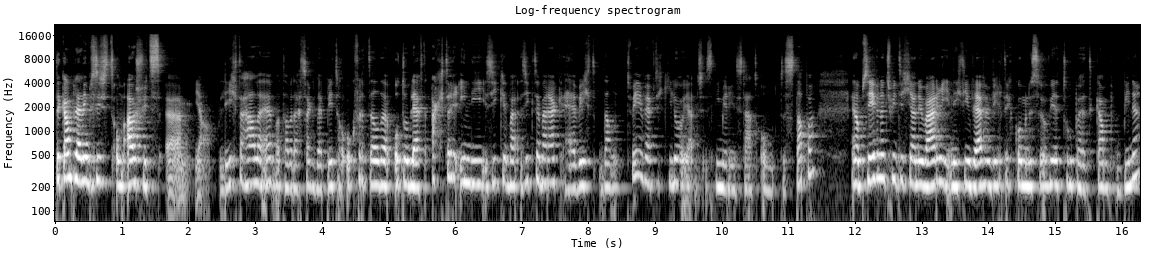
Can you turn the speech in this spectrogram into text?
De kampleiding beslist om Auschwitz ehm, ja, leeg te halen, hè, wat we daar straks bij Peter ook vertelden. Otto blijft achter in die ziektebarak. Hij weegt dan 52 kilo, ja, dus is niet meer in staat om te stappen. En op 27 januari 1945 komen de Sovjet-troepen het kamp binnen.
